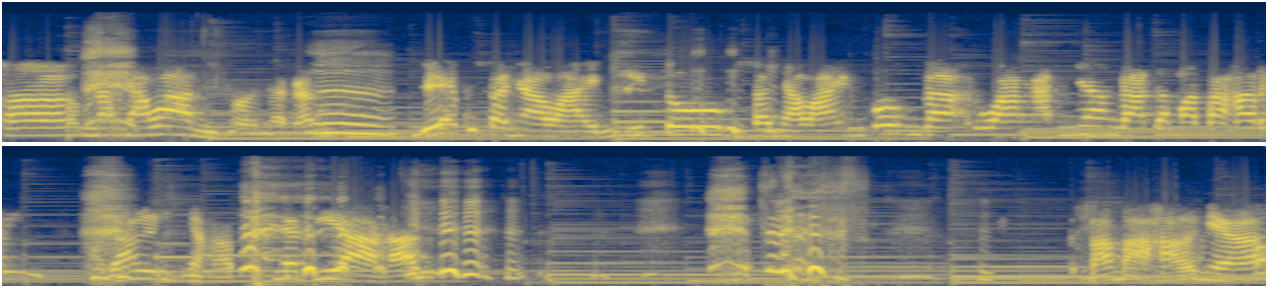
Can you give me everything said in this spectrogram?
eh, nggak nyala misalnya kan. Eh, dia bisa nyalain itu, bisa nyalain kok nggak ruangannya nggak ada matahari. Dan nyalainnya dia kan. terus? Sama halnya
